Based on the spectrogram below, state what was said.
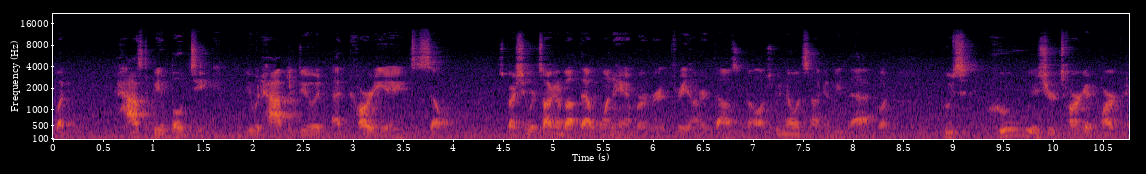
but it has to be a boutique. You would have to do it at Cartier to sell it. Especially we're talking about that one hamburger at three hundred thousand dollars. We know it's not going to be that, but who's who is your target market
